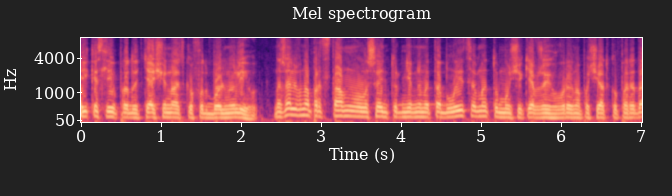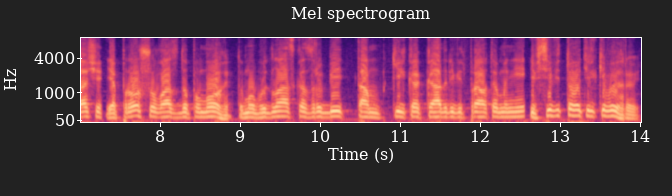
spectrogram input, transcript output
Кілька слів про дитячу юнацьку футбольну лігу. На жаль, вона представлена лише турнірними таблицями, тому що, як я вже й говорив на початку передачі, я прошу вас допомоги. Тому, будь ласка, зробіть там кілька кадрів, відправте мені, і всі від того тільки виграють.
